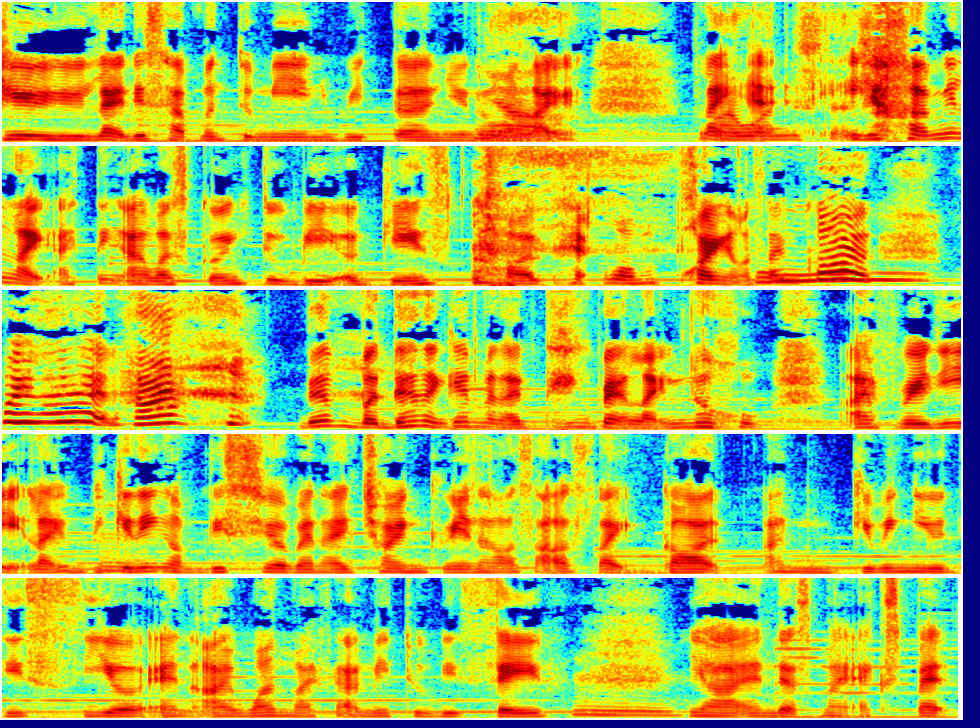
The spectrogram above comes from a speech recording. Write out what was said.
you, you let this happen to me in return you know Yeah. like like I yeah i mean like i think i was going to be against god at one point i was like god why you like that huh then but then again when i think back like no i've already like beginning of this year when i joined greenhouse i was like god i'm giving you this year and i want my family to be safe. Mm, yeah and that's my expect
